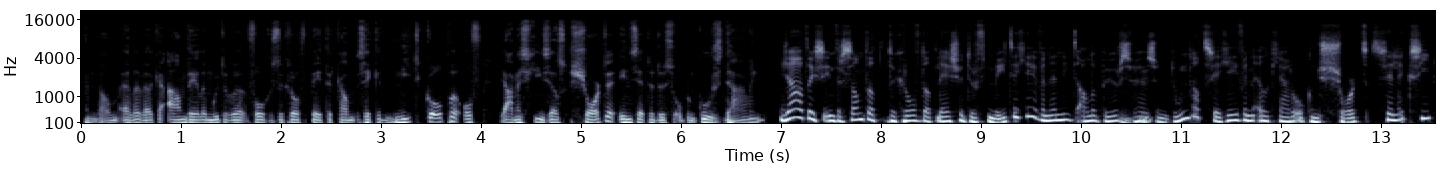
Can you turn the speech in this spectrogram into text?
En dan, Elle, welke aandelen moeten we volgens de Groof Peterkam zeker niet kopen of ja, misschien zelfs shorten, inzetten dus op een koersdaling? Ja, het is interessant dat de Groof dat lijstje durft mee te geven. En niet alle beurshuizen doen dat. Ze geven elk jaar ook een short-selectie.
